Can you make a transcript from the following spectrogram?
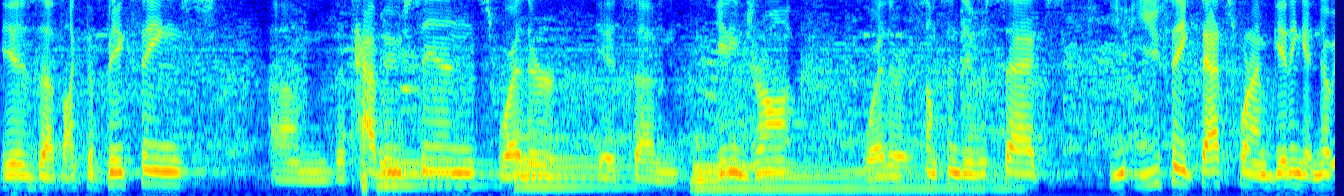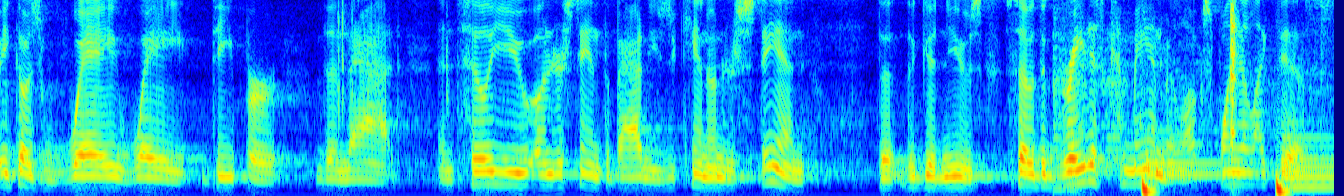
is uh, like the big things, um, the taboo sins, whether it's um, getting drunk, whether it's something to do with sex. You, you think that's what I'm getting at. No, it goes way, way deeper than that. Until you understand the bad news, you can't understand the, the good news. So, the greatest commandment, I'll explain it like this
